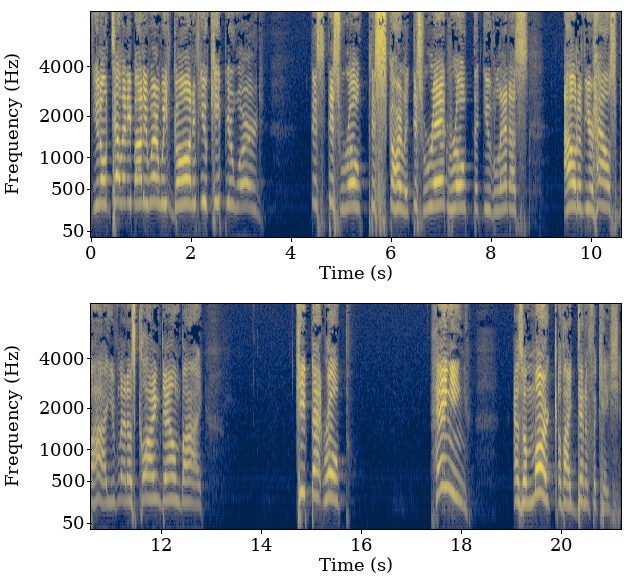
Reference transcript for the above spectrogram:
If you don't tell anybody where we've gone, if you keep your word, this, this rope, this scarlet, this red rope that you've led us out of your house by, you've let us climb down by, keep that rope hanging as a mark of identification.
